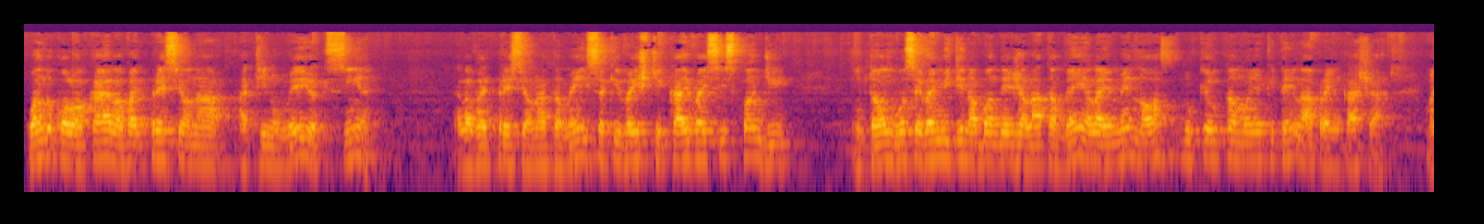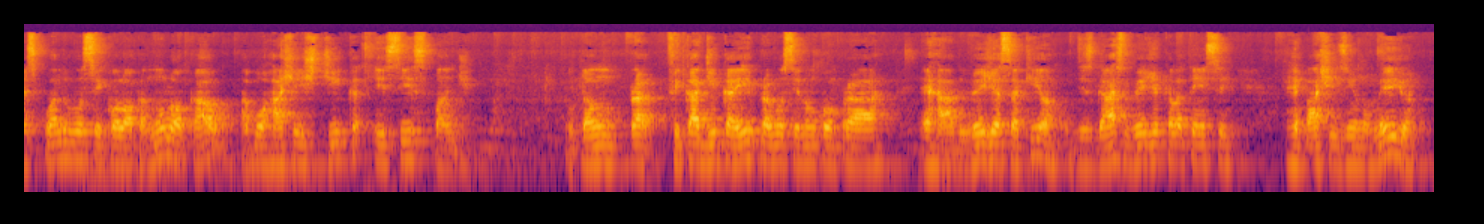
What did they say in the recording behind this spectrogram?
quando colocar, ela vai pressionar aqui no meio, aqui sim, ela vai pressionar também, isso aqui vai esticar e vai se expandir. Então você vai medir na bandeja lá também, ela é menor do que o tamanho que tem lá para encaixar. Mas quando você coloca no local, a borracha estica e se expande. Então, para ficar dica aí para você não comprar errado. Veja essa aqui, ó, desgaste, veja que ela tem esse rebaixezinho no meio, ó.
